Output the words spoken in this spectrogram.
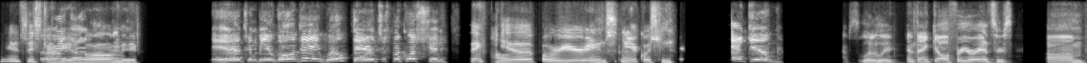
It's, it's gonna be a then. long day. It's gonna be a long day. Well, that answers my question. Thank Oh. you for your answer, your question. Thank you. Absolutely. And thank y'all for your answers. Um,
